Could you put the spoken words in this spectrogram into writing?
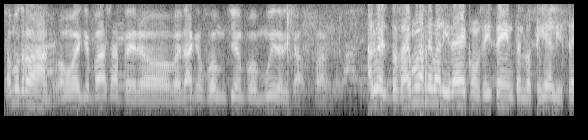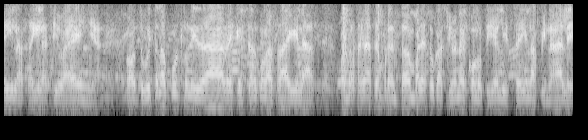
estamos trabajando, vamos a ver qué pasa, pero verdad que fue un tiempo muy delicado para. Alberto, sabemos la rivalidad que consiste entre los Tigres y las Águilas Ibaeñas. Cuando tuviste la oportunidad de estar con las Águilas, cuando las Águilas se enfrentaron en varias ocasiones con los Tigres Licey en las finales,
